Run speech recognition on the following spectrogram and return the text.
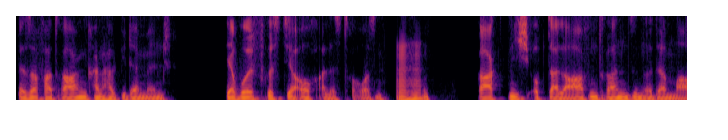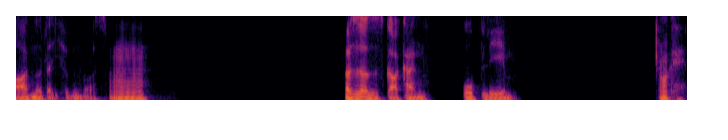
besser vertragen kann, halt wie der Mensch. Der Wolf frisst ja auch alles draußen. Mhm. Und fragt nicht, ob da Larven dran sind oder Maden oder irgendwas. Mhm. Also das ist gar kein Problem. Okay.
